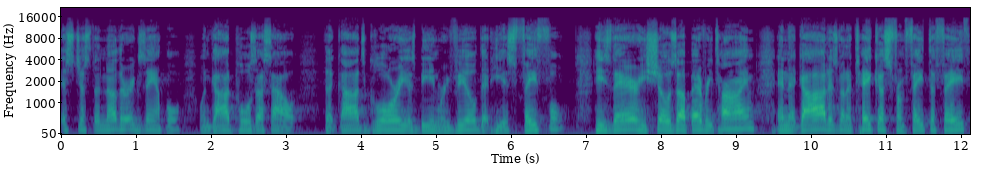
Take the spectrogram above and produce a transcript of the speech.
it's just another example when God pulls us out that God's glory is being revealed, that He is faithful. He's there, He shows up every time, and that God is going to take us from faith to faith,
